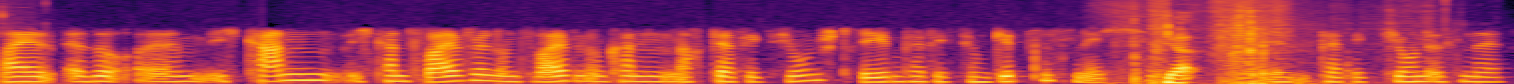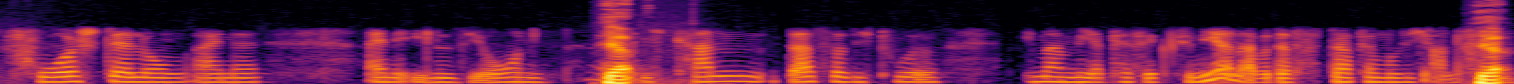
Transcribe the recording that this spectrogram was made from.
Weil, also ähm, ich kann, ich kann zweifeln und zweifeln und kann nach Perfektion streben. Perfektion gibt es nicht. Ja. Perfektion ist eine Vorstellung, eine eine Illusion. Ja. Ich kann das, was ich tue, immer mehr perfektionieren, aber das, dafür muss ich anfangen. Ja.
